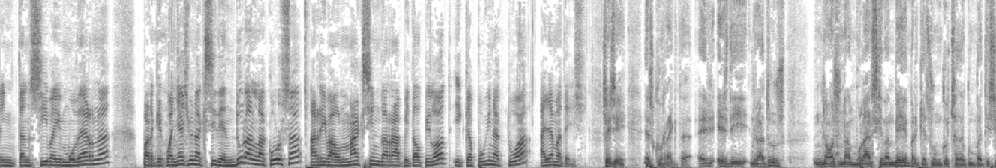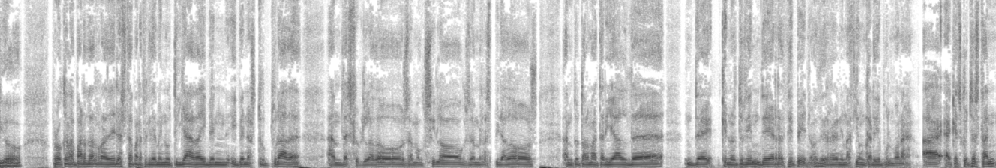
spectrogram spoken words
intensiva i moderna, perquè quan hi hagi un accident durant la cursa, arriba al màxim de ràpid al pilot i que puguin actuar allà mateix. Sí, sí, és correcte. És, és dir, nosaltres no és una ambulància ben bé, perquè és un cotxe de competició, però que la part de darrere està perfectament utilitzada i ben, i ben estructurada, amb desfibriladors, amb oxilogs, amb respiradors, amb tot el material de, de que nosaltres diem d'RCP, no? de reanimació cardiopulmonar. Aquests cotxes estan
